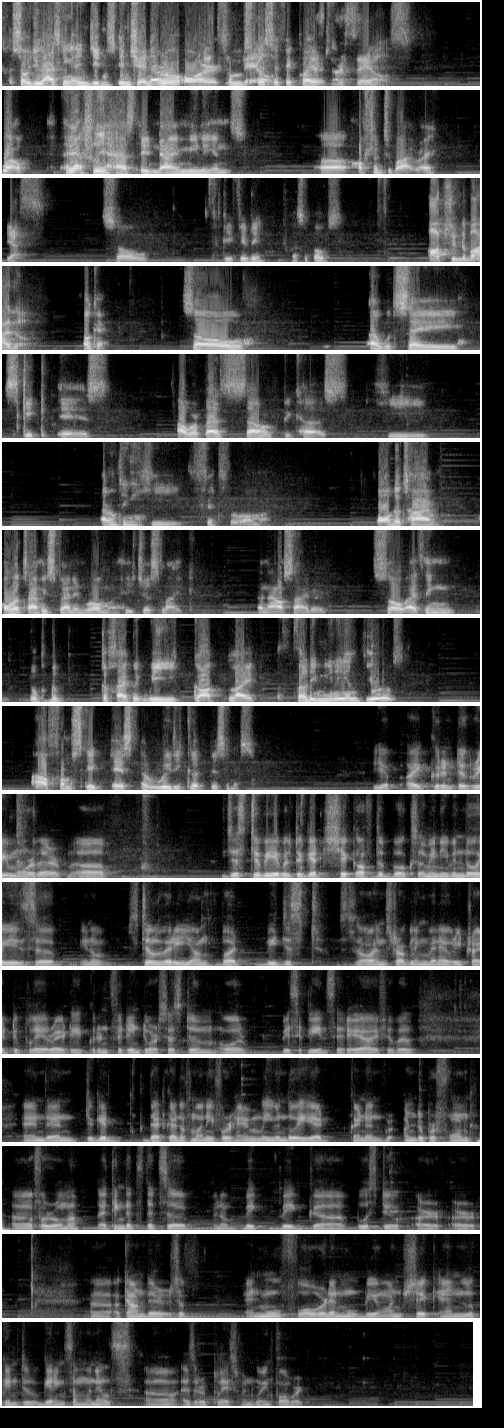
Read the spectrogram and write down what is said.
so you asking in, in general or It's some sales. specific players? It's our sales. Well, he actually has a nine millions uh, option to buy, right? Yes. So 50-50, I suppose. Option to buy though. Okay. So I would say Skik is our best seller because he I don't think he fit for Roma. All the time, all the time he spent in Roma, he's just like an outsider. So I think the, the, the fact that we got like 30 million euros out from Skik is a really good business. Yep, I couldn't agree more there. Uh, just to be able to get Schick off the books. I mean, even though he's uh, you know still very young, but we just saw him struggling whenever he tried to play. Right, he couldn't fit into our system, or basically in Serie A, if you will. And then to get that kind of money for him, even though he had kind of underperformed uh, for Roma, I think that's that's a you know big big uh, boost to our our uh, account there. So and move forward and move beyond Schick and look into getting someone else uh, as a replacement going forward.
